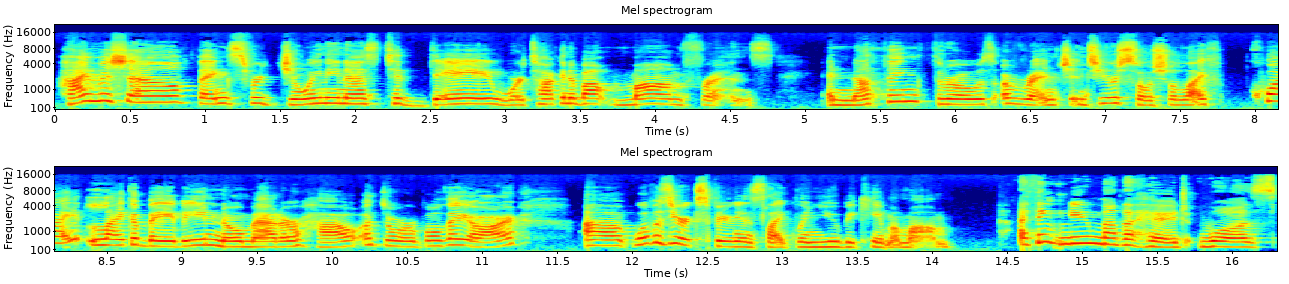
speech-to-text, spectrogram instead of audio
Hi, Michelle. Thanks for joining us today. We're talking about mom friends, and nothing throws a wrench into your social life quite like a baby, no matter how adorable they are. Uh, what was your experience like when you became a mom? I think new motherhood was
